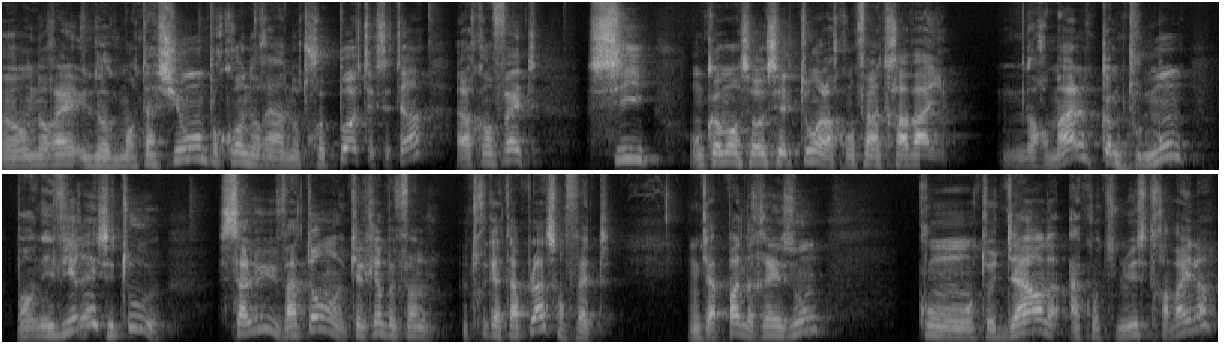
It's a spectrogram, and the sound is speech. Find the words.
euh, on aurait une augmentation? Pourquoi on aurait un autre poste, etc. Alors qu'en fait, si on commence à hausser le ton alors qu'on fait un travail normal, comme tout le monde, ben on est viré, c'est tout. Salut, va-t'en, quelqu'un peut faire le truc à ta place en fait. Donc il n'y a pas de raison qu'on te garde à continuer ce travail-là.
